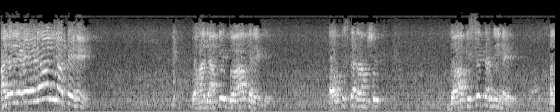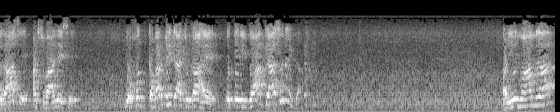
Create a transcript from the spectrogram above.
الگ اعلان جاتے ہیں۔ وہاں جا کے دعا کریں گے۔ اور کس کا نام شرک؟ دعا کس سے کرنی ہے؟ اللہ سے، عرش والے سے۔ جو خود قبر میں جا چکا ہے، وہ تیری دعا کیا سنے گا؟ اور یہ معاملہ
